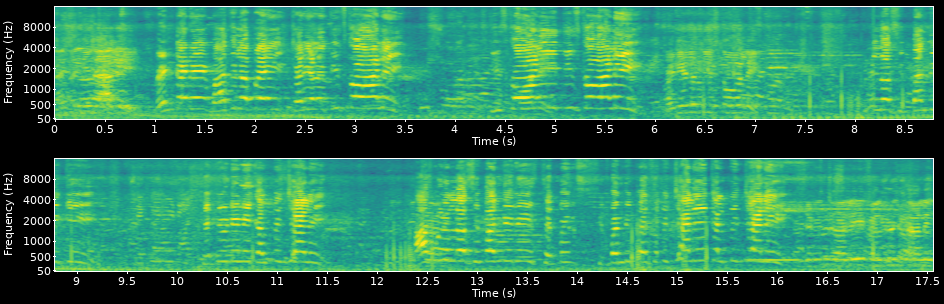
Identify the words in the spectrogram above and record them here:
వెంటనే బాధ్యులపై చర్యలు తీసుకోవాలి. తీసుకోవాలి తీసుకోవాలి. చర్యలు తీసుకోవాలి. సిబ్బందికి సెక్యూరిటీని కల్పించాలి. హాస్పిటల్లో సిబ్బందిని సిబ్బ- సిబ్బందిపై చెప్పించాలి కల్పించాలి. కల్పించాలి కల్పించాలి.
